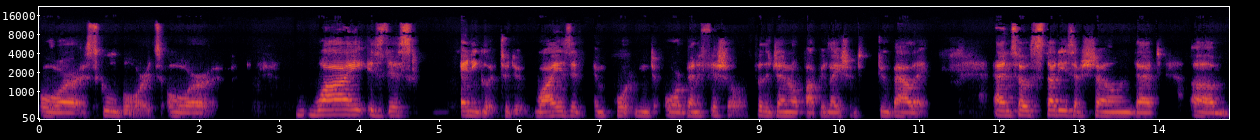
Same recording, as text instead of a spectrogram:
or school boards or why is this any good to do? Why is it important or beneficial for the general population to do ballet? And so studies have shown that um,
